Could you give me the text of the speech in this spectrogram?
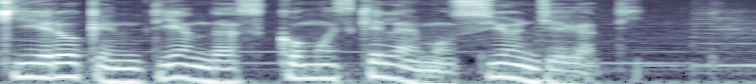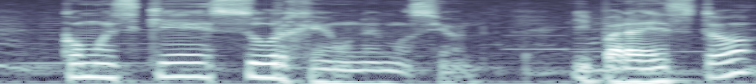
quiero que entiendas cómo es que la emoción llega a ti, cómo es que surge una emoción. Y para esto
